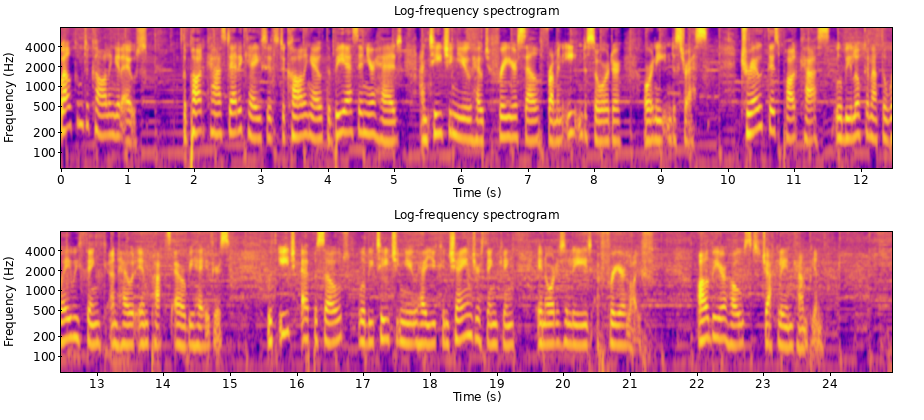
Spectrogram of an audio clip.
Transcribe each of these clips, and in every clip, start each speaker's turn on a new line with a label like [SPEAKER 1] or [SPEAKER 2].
[SPEAKER 1] Welcome to Calling It Out, the podcast dedicated to calling out the BS in your head and teaching you how to free yourself from an eating disorder or an eating distress. Throughout this podcast, we'll be looking at the way we think and how it impacts our behaviours. With each episode, we'll be teaching you how you can change your thinking in order to lead a freer life. I'll be your host, Jacqueline Campion.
